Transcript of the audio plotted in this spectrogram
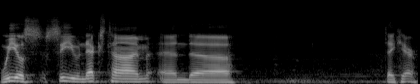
We'll see you next time, and uh, take care.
